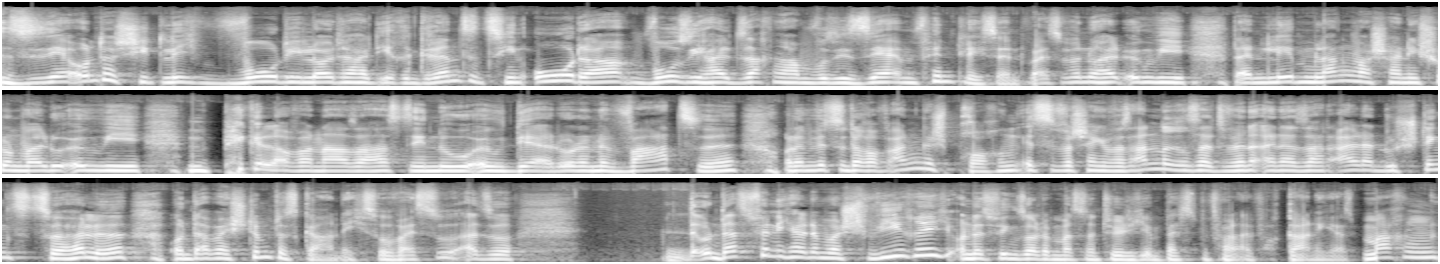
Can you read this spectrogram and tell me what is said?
sehr unterschiedlich, wo die Leute halt ihre Grenze ziehen oder wo sie halt Sachen haben, wo sie sehr empfindlich sind. Weißt du, wenn du halt irgendwie dein Leben lang wahrscheinlich schon, weil du irgendwie einen Pickel auf der Nase hast, den du irgendwie, der, oder eine Warze und dann wirst du darauf angesprochen, ist es wahrscheinlich was anderes, als wenn einer sagt, Alter, du stinkst zur Hölle und dabei stimmt es gar nicht, so, weißt du? Also, und das finde ich halt immer schwierig und deswegen sollte man es natürlich im besten Fall einfach gar nicht erst machen,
